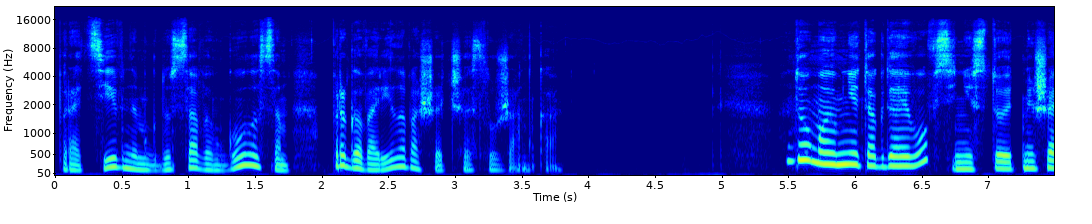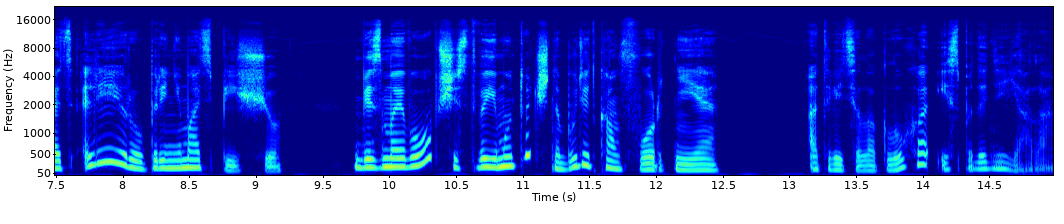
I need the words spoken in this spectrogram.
Противным гнусавым голосом проговорила вошедшая служанка. «Думаю, мне тогда и вовсе не стоит мешать Лейру принимать пищу. Без моего общества ему точно будет комфортнее», — ответила глухо из-под одеяла.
